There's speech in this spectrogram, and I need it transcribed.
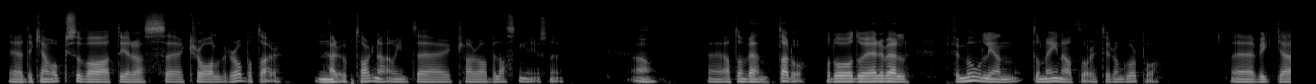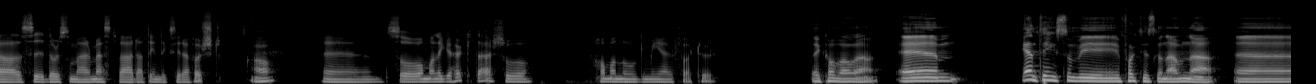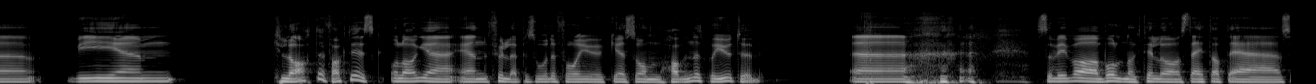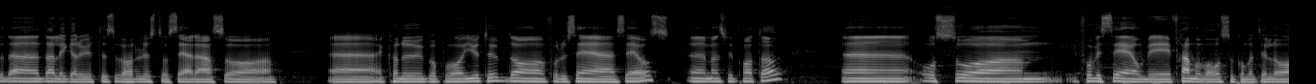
det kan också vara att deras eh, crawl-robotar Mm. är upptagna och inte klarar av belastningen just nu. Ja. Eh, att de väntar då. Och då, då är det väl förmodligen Domain Authority de går på. Eh, vilka sidor som är mest värda att indexera först. ja. Eh, så om man ligger högt där så har man nog mer förtur. Det kan være. Um, en ting som vi faktisk skal nevne. uh, vi em, klarte faktisk å lage en full episode forrige uke som havnet på YouTube. Eh, så vi var bold nok til å state at det Så der, der ligger det ute, så vi hadde lyst til å se der, så eh, kan du gå på YouTube. Da får du se, se oss eh, mens vi prater. Og så um, får vi se om vi fremover også kommer til å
